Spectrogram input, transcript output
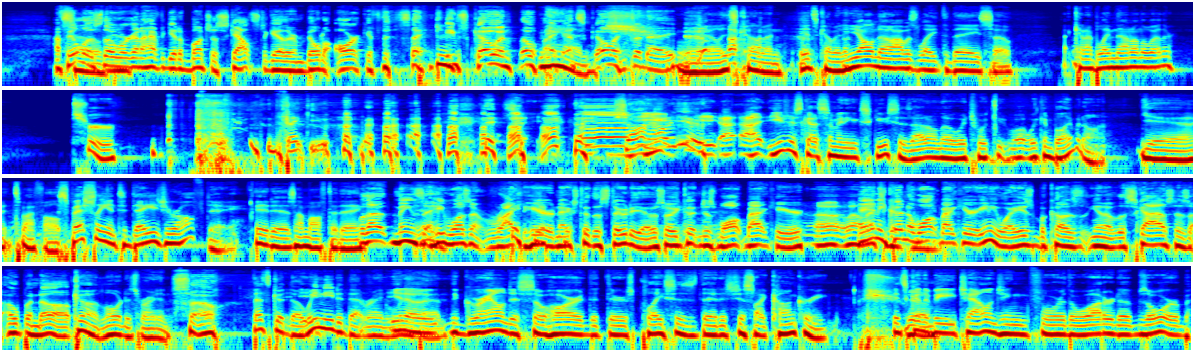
I feel So, as though man. we're going to have to get a bunch of scouts together and build an ark if this thing keeps going the way Man, it's going today. Well, it's coming. It's coming. And y'all know I was late today, so can I blame that on the weather? Sure. Thank you. Sean, how are you? I, I, you just got so many excuses. I don't know which we, what we can blame it on. Yeah, it's my fault. Especially in today's your off day. It is. I'm off today. Well, that means that he wasn't right here next to the studio, so he couldn't just walk back here. Uh, well, and he couldn't have walked back here anyways because you know the skies has opened up. Good Lord, it's raining. So That's good though. We needed that rain. You know, bad. the ground is so hard that there's places that it's just like concrete. It's going to be challenging for the water to absorb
